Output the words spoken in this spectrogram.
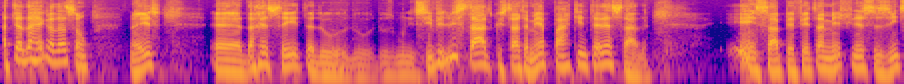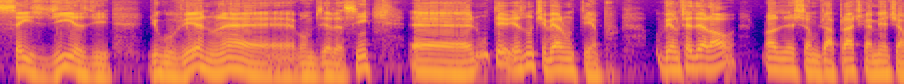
até da arrecadação, não é isso? é, da receita do, do, dos municípios e do Estado, que o Estado também é parte interessada. E sabe perfeitamente que nesses 26 dias de, de governo, né, vamos dizer assim, é, não teve, eles não tiveram tempo. O governo federal nós deixamos já praticamente já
